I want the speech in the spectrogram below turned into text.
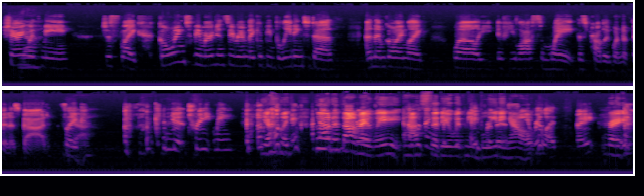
sharing yeah. with me, just like going to the emergency room, they could be bleeding to death, and them going like, "Well, if you lost some weight, this probably wouldn't have been as bad." It's like. Yeah can you treat me? Yeah, like who would have thought my weight has to do with me bleeding out? You realize, right? Right.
